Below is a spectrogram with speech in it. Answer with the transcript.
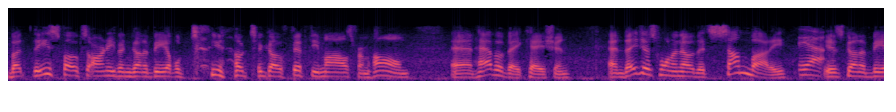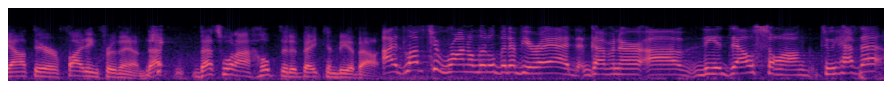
But these folks aren't even going to be able to, you know, to go 50 miles from home and have a vacation. And they just want to know that somebody Yeah. is going to be out there fighting for them. That, that's what I hope the debate can be about. I'd love to run a little bit of your ad, Governor. Uh, the Adele song. Do we have that?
